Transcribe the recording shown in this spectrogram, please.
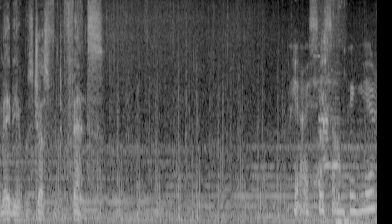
Maybe it was just for defense. Okay, I see something here.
